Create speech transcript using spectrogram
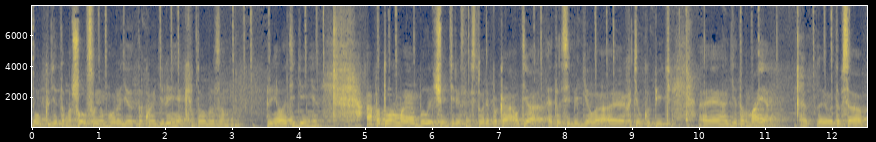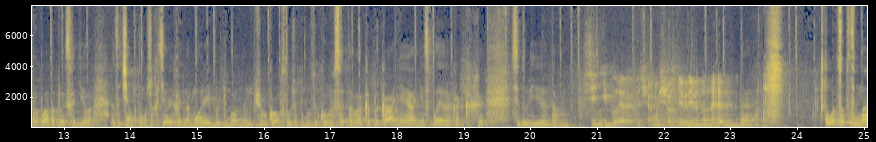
Ну, он где-то нашел в своем городе такое отделение, каким-то образом принял эти деньги. А потом э, была еще интересная история, пока вот я это себе дело э, хотел купить э, где-то в мае, э, эта вся проплата происходила. Зачем? Потому что хотел ехать на море и быть модным чуваком, слушать музыку с этого КПК, а не, а не с плеера, как все другие там. CD-плееры, причем еще в те времена, наверное. Да. Вот, собственно,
